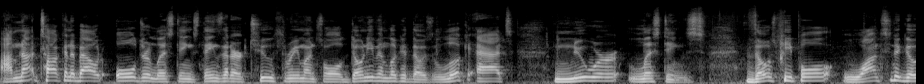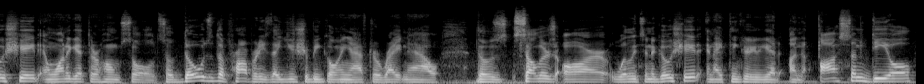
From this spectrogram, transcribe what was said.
I'm not talking about older listings, things that are two, three months old. Don't even look at those. Look at newer listings. Those people want to negotiate and want to get their home sold. So, those are the properties that you should be going after right now. Those sellers are willing to negotiate, and I think you're going to get an awesome deal.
